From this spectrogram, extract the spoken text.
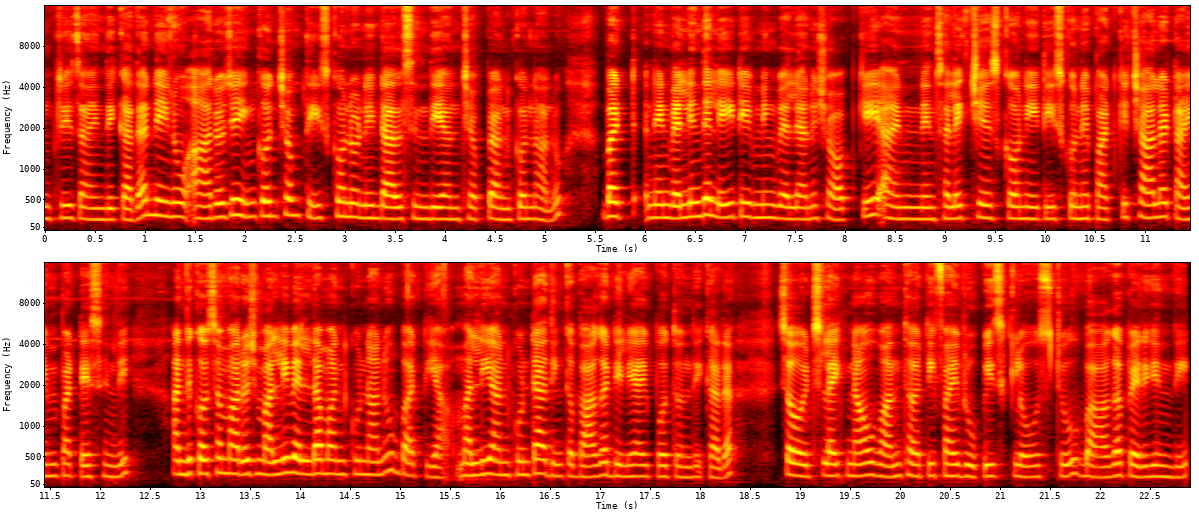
ఇంక్రీజ్ అయింది కదా! నేను ఆ రోజే ఇంకొంచెం తీసుకొని ఉండిండాల్సింది అని చెప్పి అనుకున్నాను. బట్ నేను వెళ్ళిందే లేట్ ఈవినింగ్ వెళ్ళాను షాప్‌కి. అండ్ నేను సెలెక్ట్ చేసుకొని తీసుకునే పాటికి చాలా టైం పట్టేసింది. అందుకోసం ఆ రోజు మళ్ళీ వెళ్దాం అనుకున్నాను. బట్ యా మళ్ళీ అనుకుంటే అది ఇంకా బాగా డిలే అయిపోతుంది కదా! So, it's like now five rupees close to బాగా పెరిగింది.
